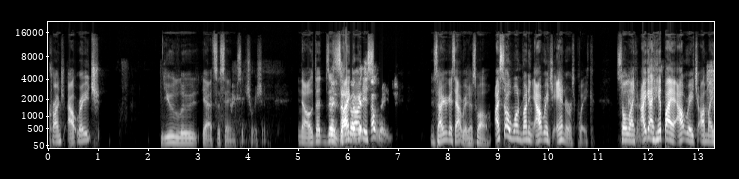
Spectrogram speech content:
Crunch Outrage, you lose. Yeah, it's the same situation. No, the the Wait, Zygarde is outrage. Zygarde gets Outrage as well. I saw one running oh. Outrage and Earthquake. So like I got hit by an Outrage on my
